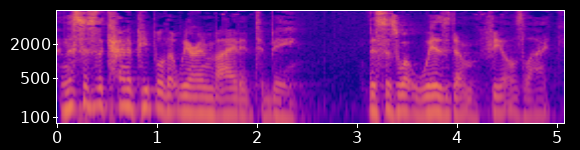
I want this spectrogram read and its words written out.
And this is the kind of people that we are invited to be. This is what wisdom feels like.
